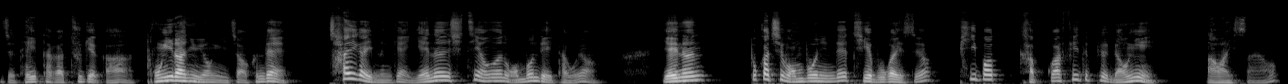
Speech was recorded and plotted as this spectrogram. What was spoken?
이제 데이터가 두 개가 동일한 유형이죠. 근데 차이가 있는 게 얘는 시트 0은 원본 데이터고요. 얘는 똑같이 원본인데 뒤에 뭐가 있어요? 피벗 값과 피드필 명이 나와 있어요.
